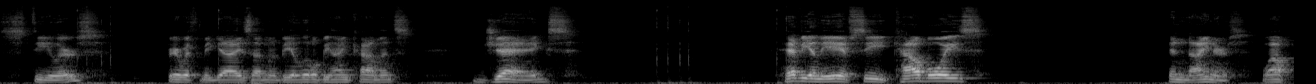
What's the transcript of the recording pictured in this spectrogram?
Steelers. Bear with me, guys. I'm going to be a little behind comments. Jags. Heavy on the AFC. Cowboys and Niners. Wow.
